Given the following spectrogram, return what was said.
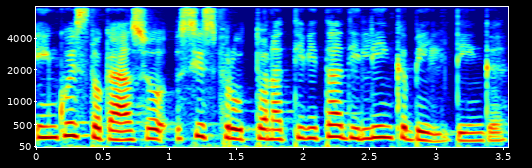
In questo caso si sfrutta un'attività di link building,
